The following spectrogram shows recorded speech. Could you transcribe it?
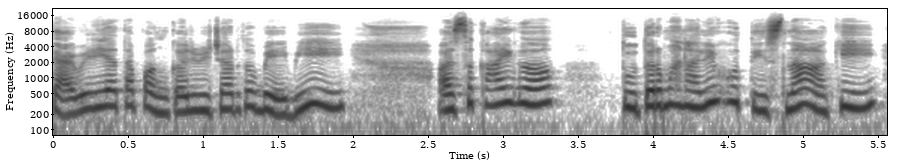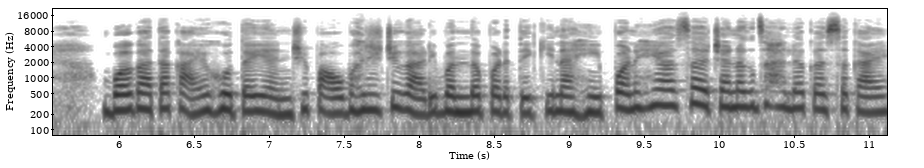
त्यावेळी आता पंकज विचारतो बेबी असं काय गं? तू तर म्हणाली होतीस ना की बघ आता काय होतं यांची पावभाजीची गाडी बंद पडते की नाही? पण हे असं अचानक झालं कसं काय?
